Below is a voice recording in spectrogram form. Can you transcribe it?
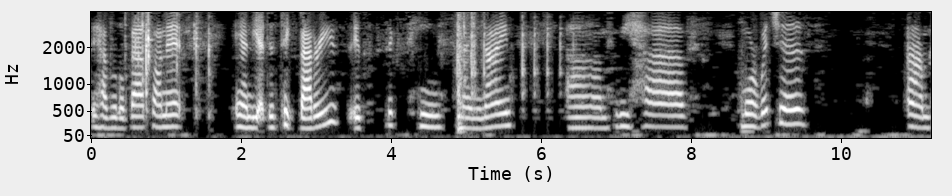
they have little bats on it. And yeah, it just takes batteries. It's sixteen ninety nine. Um, we have more witches. Um,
